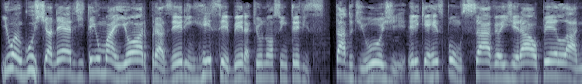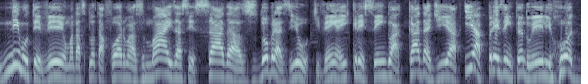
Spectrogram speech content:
E o Angústia Nerd tem o maior prazer em receber aqui o nosso entrevistado de hoje. Ele que é responsável em geral pela Nimo TV, uma das plataformas mais acessadas do Brasil, que vem aí crescendo a cada dia e apresentando ele, Rodrigo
